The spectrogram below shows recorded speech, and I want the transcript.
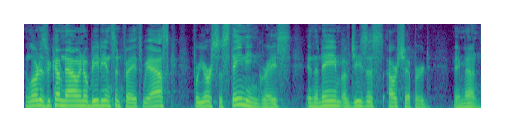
And Lord, as we come now in obedience and faith, we ask for your sustaining grace in the name of Jesus, our shepherd. Amen.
